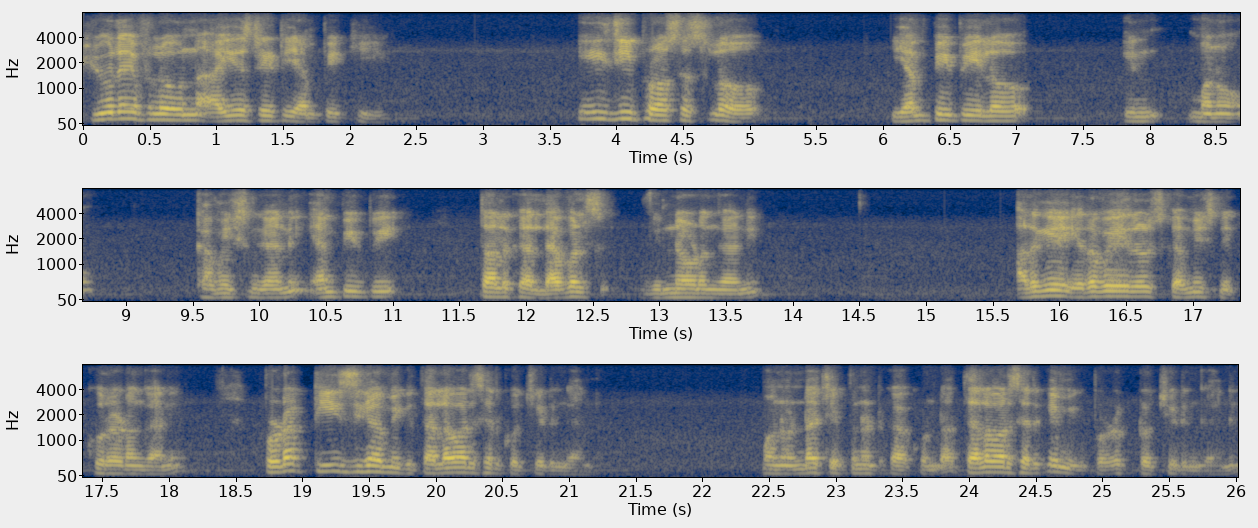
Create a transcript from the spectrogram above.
క్యూ లైఫ్లో ఉన్న ఐఎస్డిటీ ఎంపీకి ఈజీ ప్రాసెస్లో ఎంపీపీలో ఇన్ మనం కమిషన్ కానీ ఎంపీపీ తాలూకా లెవెల్స్ విన్ అవ్వడం కానీ అలాగే ఇరవై రోజు కమిషన్ ఎక్కువ రావడం కానీ ప్రొడక్ట్ ఈజీగా మీకు తెల్లవారిసరికి వచ్చేయడం కానీ మనం ఉండా చెప్పినట్టు కాకుండా తెల్లవారిసరికే మీకు ప్రొడక్ట్ వచ్చేయడం కానీ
